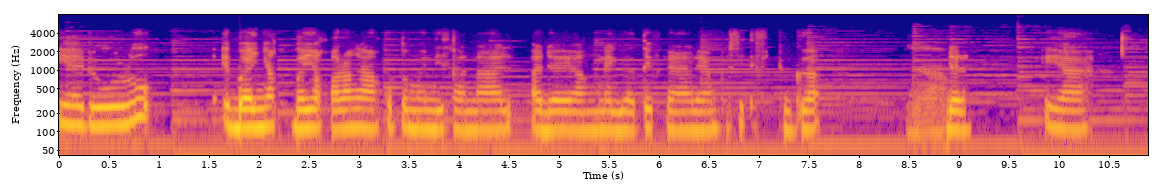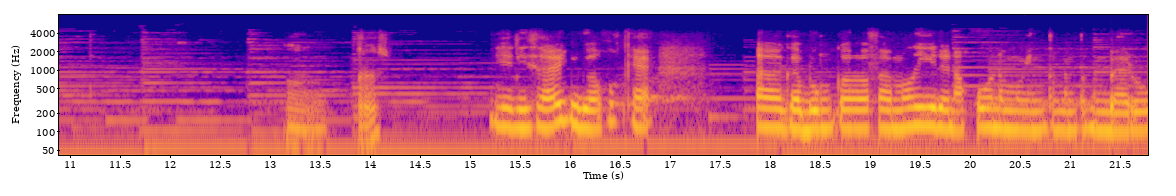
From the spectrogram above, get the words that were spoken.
Ya dulu eh, banyak banyak orang yang aku temuin di sana ada yang negatif dan ada yang positif juga. Ya, Iya hmm, terus jadi saya juga aku kayak eh, gabung ke family dan aku nemuin teman-teman baru.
